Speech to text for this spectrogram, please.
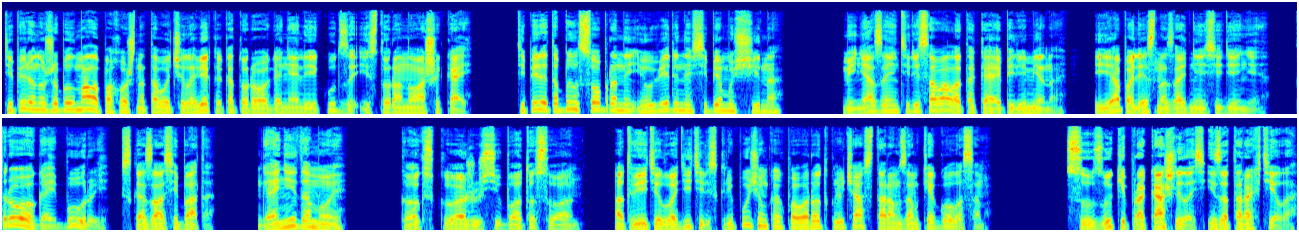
Теперь он уже был мало похож на того человека, которого гоняли якудзы из сторону Ашикай. Теперь это был собранный и уверенный в себе мужчина. Меня заинтересовала такая перемена, и я полез на заднее сиденье. «Трогай, бурый», — сказал Сибата. «Гони домой». «Как скажешь, Сибата-сан», — ответил водитель скрипучим, как поворот ключа в старом замке голосом. Сузуки прокашлялась и затарахтела.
